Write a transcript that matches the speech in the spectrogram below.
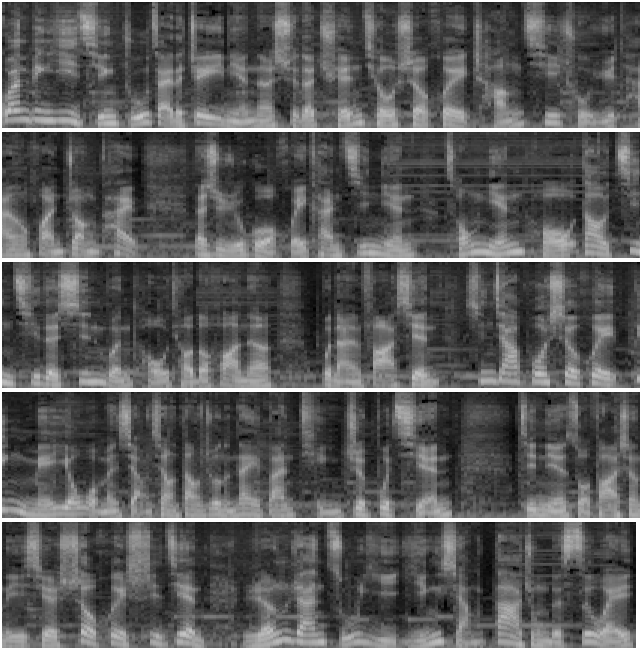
官病疫情主宰的这一年呢，使得全球社会长期处于瘫痪状态。但是如果回看今年从年头到近期的新闻头条的话呢，不难发现，新加坡社会并没有我们想象当中的那般停滞不前。今年所发生的一些社会事件，仍然足以影响大众的思维，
